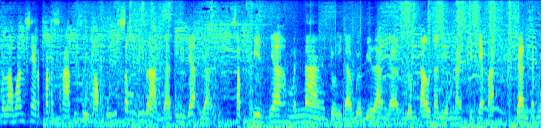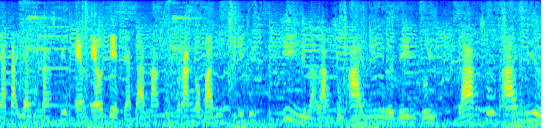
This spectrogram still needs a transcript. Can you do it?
melawan server 159 dan ini dia ya speednya menang cuy. Dah gue bilang ya belum tahu tadi yang menang speed siapa. Dan ternyata yang menang speed NLJ ya. Dan langsung nyerang nobody sini cuy. Gila langsung anyil ding cuy langsung anyil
